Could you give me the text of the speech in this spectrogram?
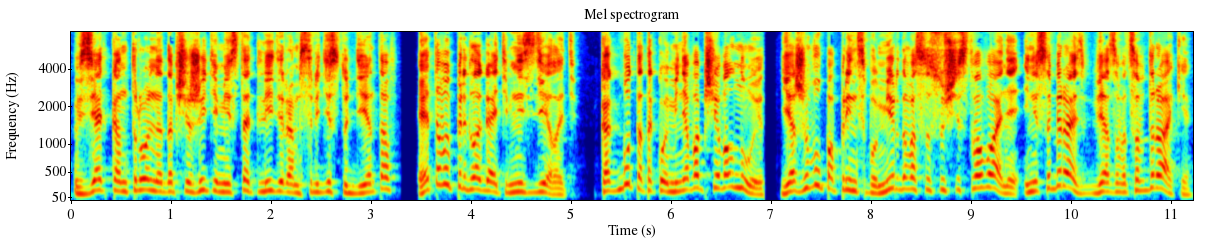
Взять контроль над общежитиями и стать лидером среди студентов – это вы предлагаете мне сделать? Как будто такое меня вообще волнует. Я живу по принципу мирного сосуществования и не собираюсь ввязываться в драки.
